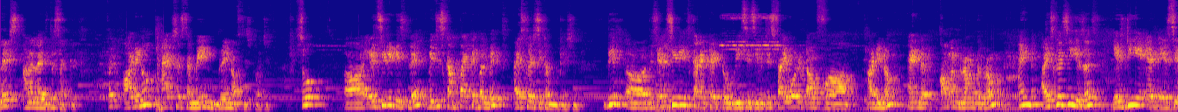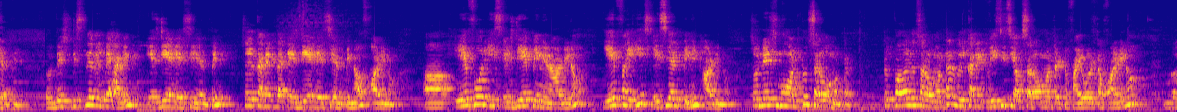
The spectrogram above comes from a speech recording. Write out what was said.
let's analyze the circuit. Arduino acts as the main brain of this project. So uh, LCD display which is compatible with I2C communication. This, uh, this LCD is connected to VCC which is 5 volt of uh, Arduino and uh, common ground to ground and I2C uses SDA and SCL pin. So this display will be having SDA and SCL pin. So you connect that SDA and SCL pin of Arduino. Uh, A4 is SDA pin in Arduino, A5 is SCL pin in Arduino. So let's move on to servo motor. To power the servo motor, we'll connect VCC of servo motor to 5 volt of Arduino,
